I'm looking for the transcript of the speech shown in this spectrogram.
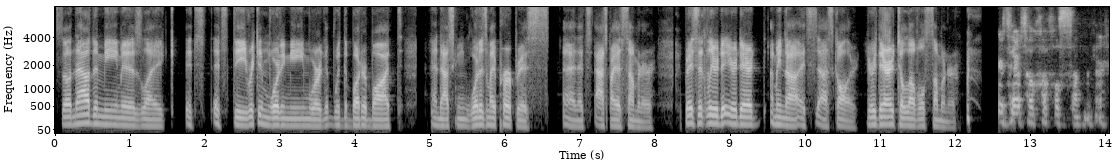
So now the meme is like it's it's the Rick and Morty meme where with the butterbot and asking what is my purpose and it's asked by a summoner. Basically, you're, you're there. I mean, uh, it's a scholar. You're there to level summoner. you're there to level summoner,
